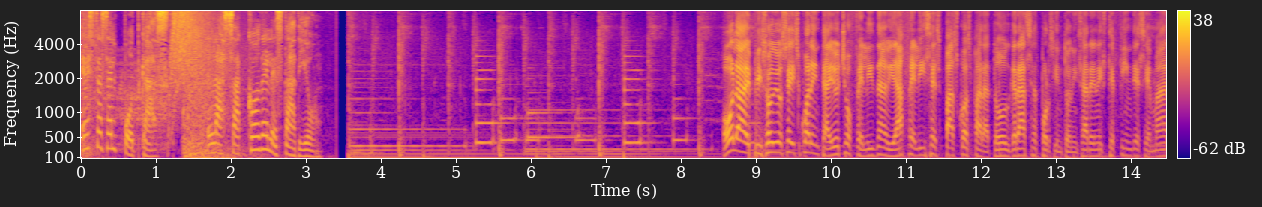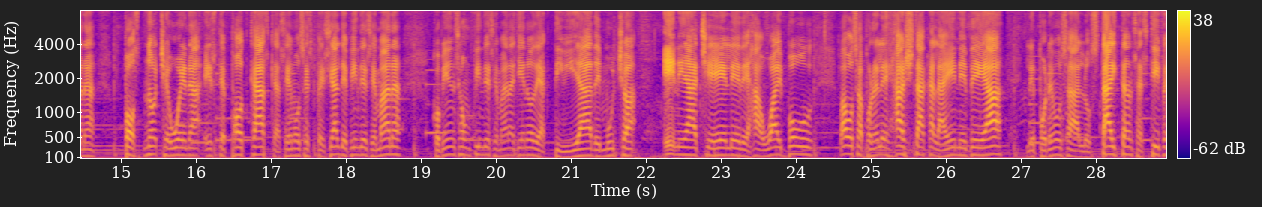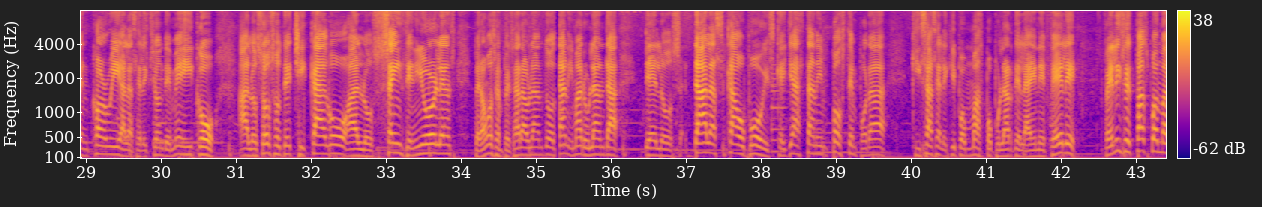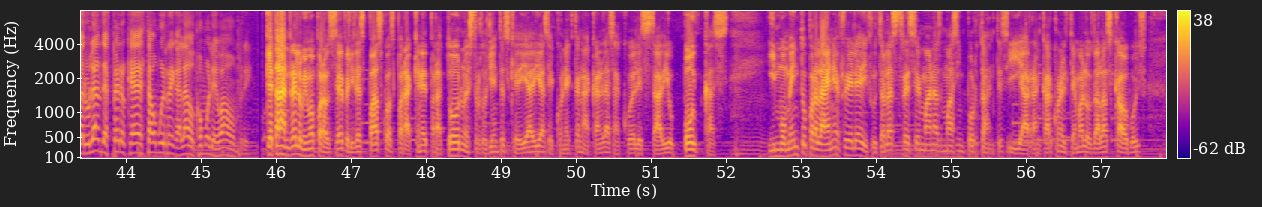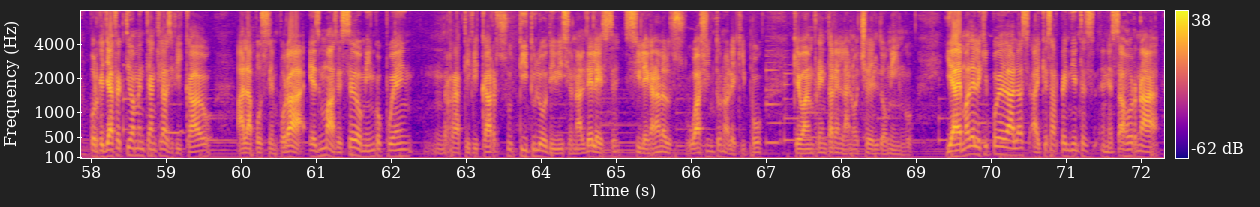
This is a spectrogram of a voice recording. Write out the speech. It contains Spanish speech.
Este es el podcast. La sacó del estadio. Hola, episodio 648. Feliz Navidad, felices Pascuas para todos. Gracias por sintonizar en este fin de semana, post Nochebuena, este podcast que hacemos especial de fin de semana. Comienza un fin de semana lleno de actividad, de mucha NHL, de Hawaii Bowl. Vamos a ponerle hashtag a la NBA. Le ponemos a los Titans, a Stephen Curry, a la selección de México, a los Osos de Chicago, a los Saints de New Orleans. Pero vamos a empezar hablando, Dani Marulanda, de los Dallas Cowboys, que ya están en postemporada, quizás el equipo más popular de la NFL. Felices Pascuas, Marulanda. Espero que haya estado muy regalado. ¿Cómo le va, hombre? ¿Qué tal, Andrés? Lo mismo para usted. Felices Pascuas para Kenneth, para todos nuestros oyentes que día a día se conectan acá en la Sacó del Estadio Podcast. Y momento para la NFL de disfrutar las tres semanas más importantes y arrancar con el tema de los Dallas Cowboys, porque ya efectivamente han clasificado a la postemporada. Es más, este domingo pueden ratificar su título divisional del Este si le ganan a los Washington al equipo que va a enfrentar en la noche del domingo. Y además del equipo de Dallas, hay que estar pendientes en esta jornada.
